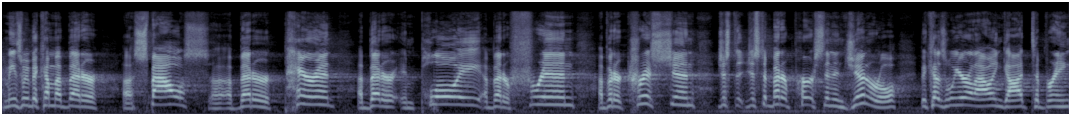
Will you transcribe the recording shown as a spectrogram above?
It means we become a better uh, spouse, a better parent, a better employee, a better friend, a better Christian, just, just a better person in general because we are allowing God to bring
